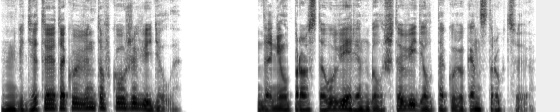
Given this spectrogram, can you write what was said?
Где-то я такую винтовку уже видел. Данил просто уверен был, что видел такую конструкцию.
